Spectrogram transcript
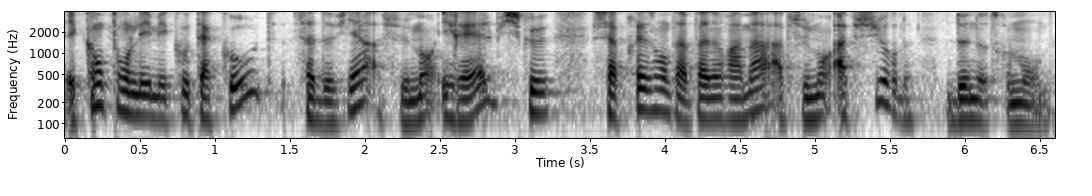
Et quand on les met côte à côte, ça devient absolument irréel puisque ça présente un panorama absolument absurde de notre monde.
